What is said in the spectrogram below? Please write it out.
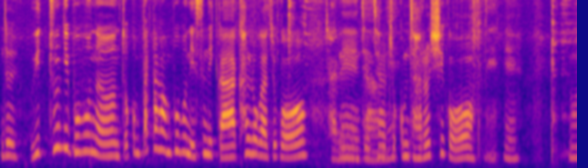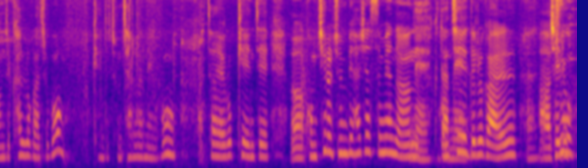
이제 윗줄기 부분은 조금 딱딱한 부분이 있으니까 칼로 가지고 네, 이제. 잘 조금 자르시고 네. 예. 요 이제 칼로 가지고 이렇게 이제 좀 잘라내고 자 이렇게 이제 어, 곰치를 준비하셨으면은 네, 그다음에 곰치에 들어갈 아, 아, 재료. 죽,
